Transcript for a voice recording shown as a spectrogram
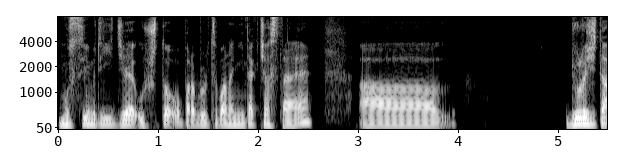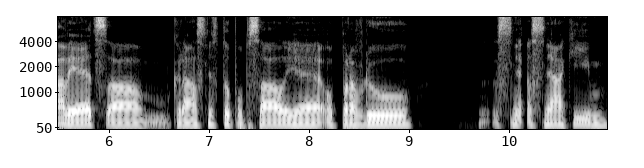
Musím říct, že už to opravdu třeba není tak časté a důležitá věc a krásně jsi to popsal, je opravdu s, ně, s nějakým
